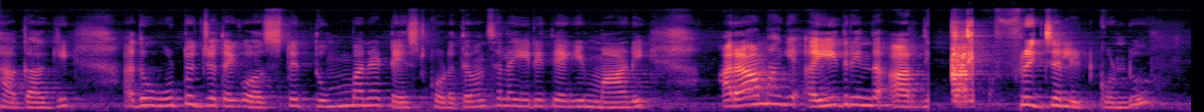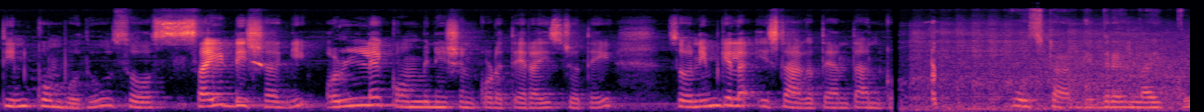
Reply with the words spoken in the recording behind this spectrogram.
ಹಾಗಾಗಿ ಅದು ಊಟದ ಜೊತೆಗೂ ಅಷ್ಟೇ ತುಂಬಾ ಟೇಸ್ಟ್ ಕೊಡುತ್ತೆ. ಒಂದ್ಸಲ ಈ ರೀತಿಯಾಗಿ ಮಾಡಿ ಆರಾಮಾಗಿ ಐದರಿಂದ ಆರು ದಿನ ಫ್ರಿಜ್ಜಲ್ಲಿ ಇಟ್ಕೊಂಡು ತಿನ್ಕೊಬೋದು. ಸೊ ಸೈಡ್ ಡಿಶ್ ಆಗಿ ಒಳ್ಳೆ ಕಾಂಬಿನೇಷನ್ ಕೊಡುತ್ತೆ ರೈಸ್ ಜೊತೆಗೆ ಸೊ ನಿಮಗೆಲ್ಲ ಇಷ್ಟ ಆಗುತ್ತೆ ಅಂತ ಅನ್ಕೊಂಡು ಇಷ್ಟ ಆಗಿದ್ದರೆ ಲೈಕು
